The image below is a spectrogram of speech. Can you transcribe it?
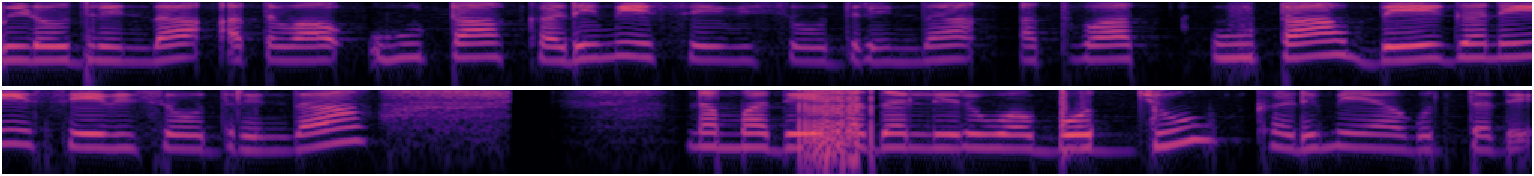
ಬಿಡೋದ್ರಿಂದ ಅಥವಾ ಊಟ ಕಡಿಮೆ ಸೇವಿಸೋದ್ರಿಂದ ಅಥವಾ ಊಟ ಬೇಗನೆ ಸೇವಿಸೋದ್ರಿಂದ ನಮ್ಮ ದೇಹದಲ್ಲಿರುವ ಬೊಜ್ಜು ಕಡಿಮೆಯಾಗುತ್ತದೆ.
